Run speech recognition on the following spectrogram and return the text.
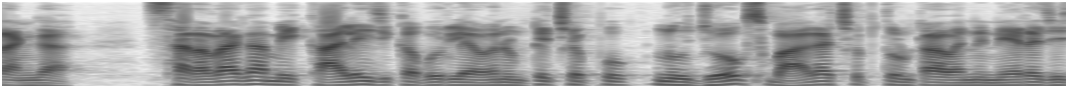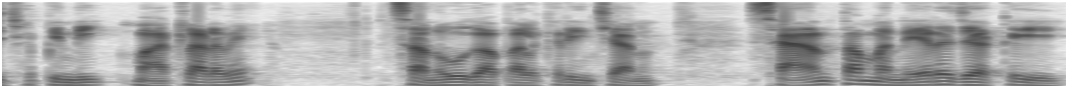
రంగా సరదాగా మీ కాలేజీ కబుర్లు ఏమైనా ఉంటే చెప్పు. నువ్వు జోక్స్ బాగా చెప్తుంటావని నీరజ చెప్పింది. మాట్లాడమే చనువుగా పలకరించాను. శాంతమ్మ నీరజకి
